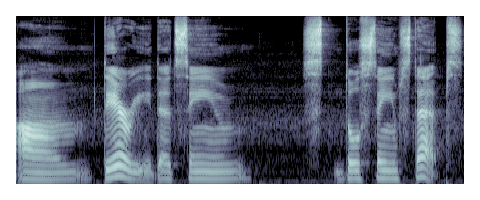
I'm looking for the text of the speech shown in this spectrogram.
um, theory that same those same steps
